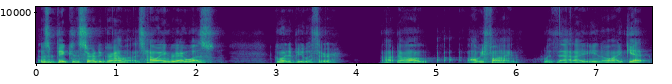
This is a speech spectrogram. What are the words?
That was a big concern to grandma, is how angry I was going to be with her. Uh, now I'll I'll be fine with that. I you know I get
